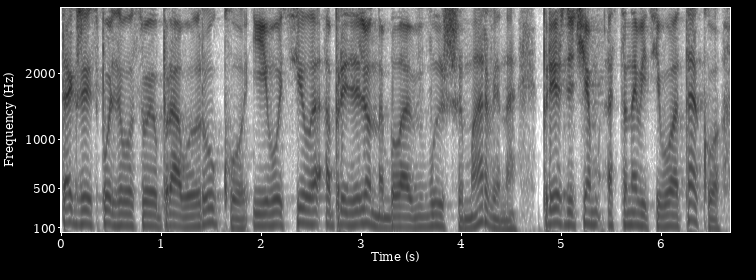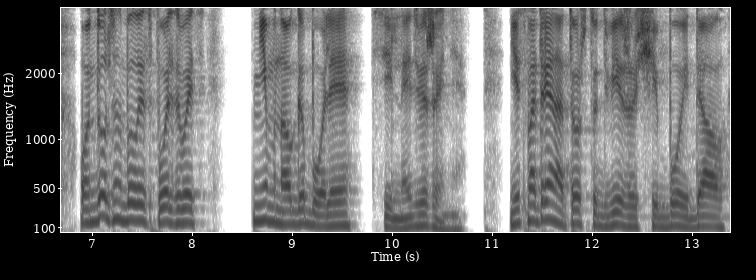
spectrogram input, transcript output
также использовал свою правую руку, и его сила определенно была выше Марвина, прежде чем остановить его атаку, он должен был использовать немного более сильное движение. Несмотря на то, что движущий бой дал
